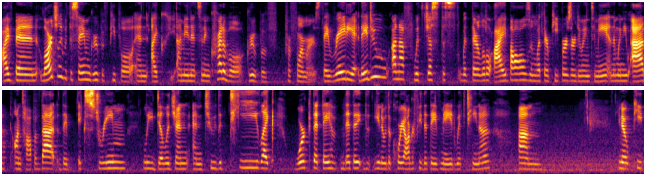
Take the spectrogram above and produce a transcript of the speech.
I've been largely with the same group of people, and I, I mean, it's an incredible group of performers. They radiate. They do enough with just this, with their little eyeballs and what their peepers are doing to me, and then when you add on top of that the extremely diligent and to the T like work that they have that they you know the choreography that they've made with Tina. Um, you know, Pete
